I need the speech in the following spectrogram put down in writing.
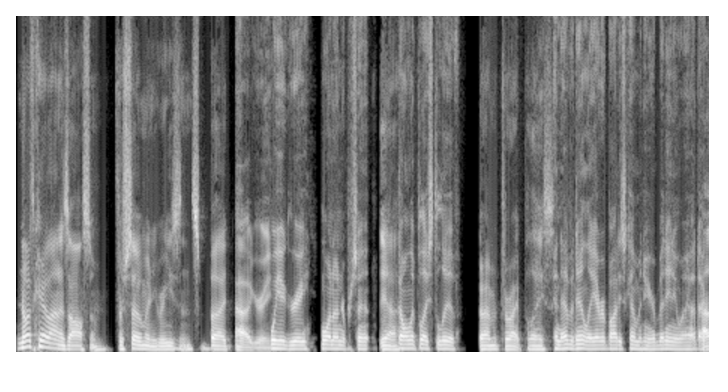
North Carolina is awesome for so many reasons, but I agree. We agree 100%. yeah, The only place to live. I'm at the right place. And evidently everybody's coming here. But anyway, I I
